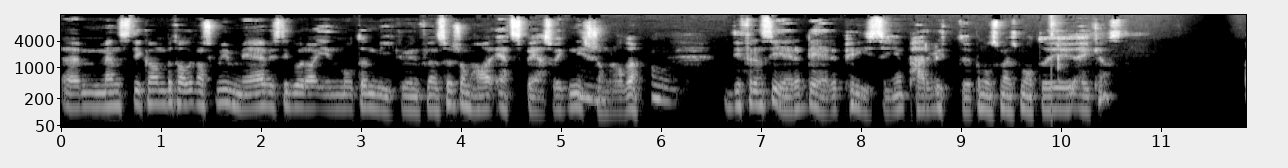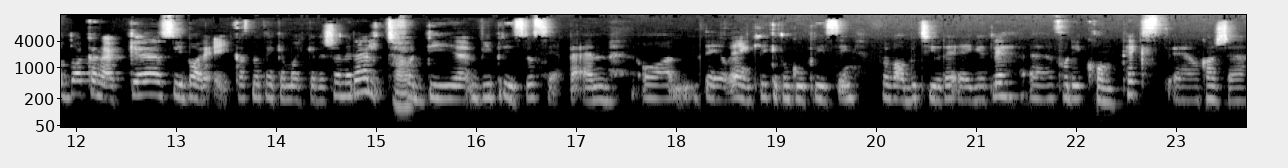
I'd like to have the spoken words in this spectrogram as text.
Eh, Mens de kan betale ganske mye mer hvis de går inn mot en mikroinfluenser som har et spesifikt nisjeområde. Mm. Differensierer dere prisingen per lytter på noen som helst måte i Acast? Og da kan jeg ikke si bare Acast, men tenke markedet generelt. Ja. Fordi vi priser jo CPM, og det er jo egentlig ikke noen god prising. For hva betyr det egentlig? Eh, Fordi kontekst er jo kanskje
